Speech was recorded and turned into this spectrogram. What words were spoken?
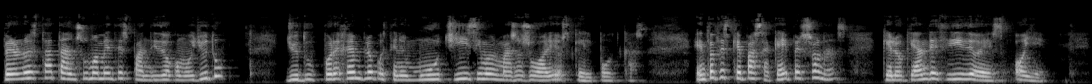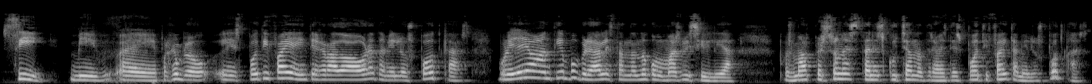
Pero no está tan sumamente expandido como YouTube. YouTube, por ejemplo, pues tiene muchísimos más usuarios que el podcast. Entonces, ¿qué pasa? Que hay personas que lo que han decidido es, oye, sí, mi, eh, por ejemplo, Spotify ha integrado ahora también los podcasts. Bueno, ya llevaban tiempo, pero ahora le están dando como más visibilidad pues más personas están escuchando a través de Spotify también los podcasts.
